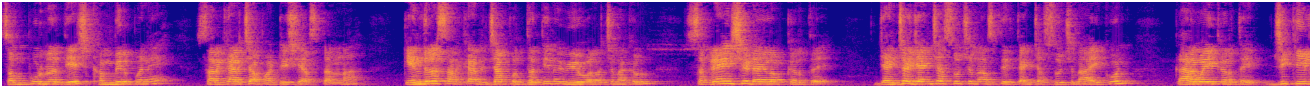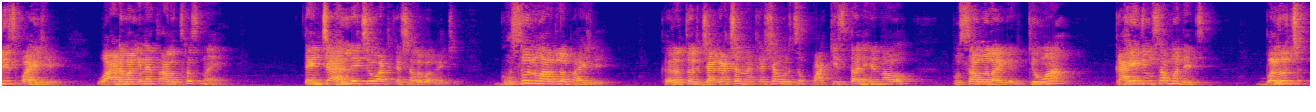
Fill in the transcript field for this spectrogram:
संपूर्ण देश खंबीरपणे सरकारच्या पाठीशी असताना केंद्र सरकार ज्या पद्धतीने व्यूहरचना करून सगळ्यांशी डायलॉग करतंय. ज्यांच्या ज्यांच्या सूचना असतील त्यांच्या सूचना ऐकून कारवाई करते जी केलीच पाहिजे. वाट बघण्यात अर्थच नाही. त्यांच्या हल्ल्याची वाट कशाला बघायची? घुसून मारलं पाहिजे. खरं तर जगाच्या नकाशावरचं पाकिस्तान हे नाव पुसावं लागेल. किंवा काही दिवसामध्येच बलूच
